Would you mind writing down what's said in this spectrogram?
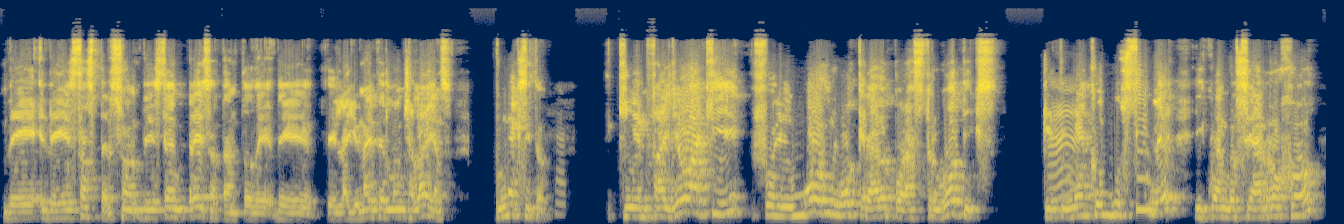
de, estas personas, de esta empresa, tanto de, de, la United Launch Alliance. Un éxito. Quien falló aquí fue el módulo creado por Astrobotics, que ah. tenía combustible y cuando se arrojó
